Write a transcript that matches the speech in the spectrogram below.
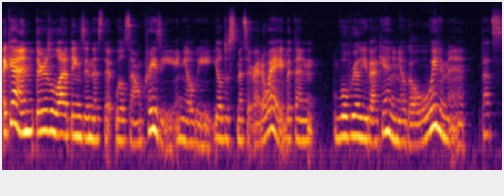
again, there's a lot of things in this that will sound crazy, and you'll be you'll dismiss it right away. But then we'll reel you back in, and you'll go, well, wait a minute, that's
